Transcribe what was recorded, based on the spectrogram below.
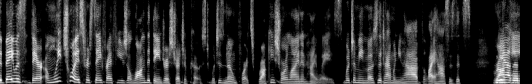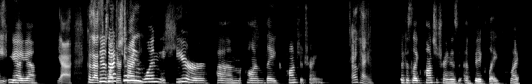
The bay was their only choice for safe refuge along the dangerous stretch of coast, which is known for its rocky shoreline and highways. Which I mean, most of the time when you have the lighthouses, it's rocky. Yeah, that's, yeah, yeah, yeah. Because that's there's what actually they're trying. one here um, on Lake Pontchartrain. Okay. Because Lake Pontchartrain is a big lake like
